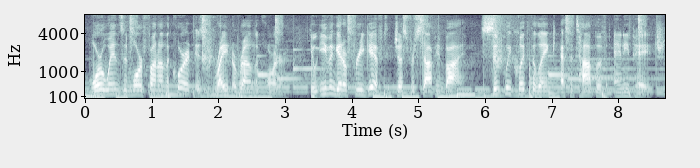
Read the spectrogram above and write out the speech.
More wins and more fun on the court is right around the corner. You'll even get a free gift just for stopping by. Simply click the link at the top of any page.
